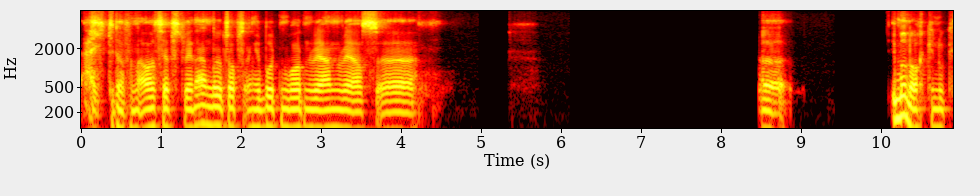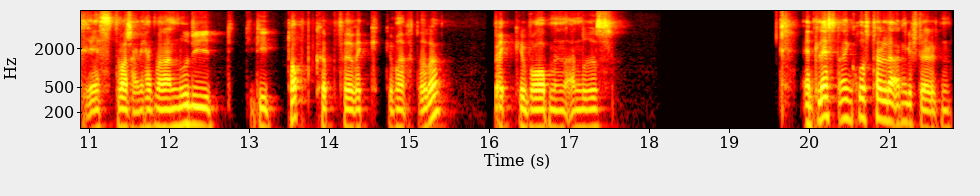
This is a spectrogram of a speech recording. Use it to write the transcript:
Ja, ich gehe davon aus, selbst wenn andere Jobs angeboten worden wären, wäre es äh, äh, immer noch genug Rest. Wahrscheinlich hat man dann nur die, die, die Top-Köpfe weggemacht, oder? Weggeworben in anderes. Entlässt einen Großteil der Angestellten,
